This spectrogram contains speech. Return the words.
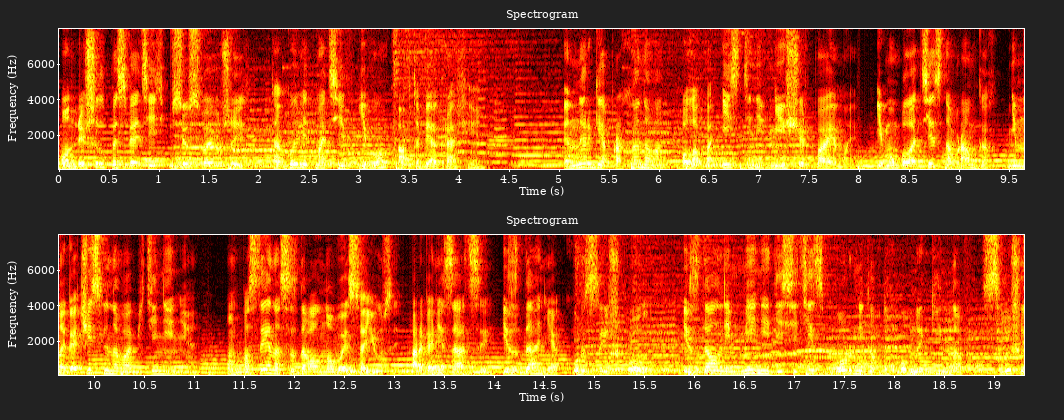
он решил посвятить всю свою жизнь. Такой литмотив его автобиографии. Энергия Проханова была поистине неисчерпаемой. Ему было тесно в рамках немногочисленного объединения. Он постоянно создавал новые союзы, организации, издания, курсы и школы. Издал не менее десяти сборников духовных гимнов, свыше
